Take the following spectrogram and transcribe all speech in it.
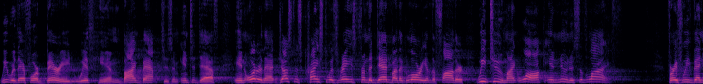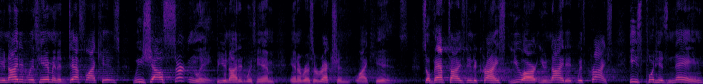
We were therefore buried with him by baptism into death, in order that, just as Christ was raised from the dead by the glory of the Father, we too might walk in newness of life. For if we've been united with him in a death like his, we shall certainly be united with him in a resurrection like his. So, baptized into Christ, you are united with Christ. He's put his name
